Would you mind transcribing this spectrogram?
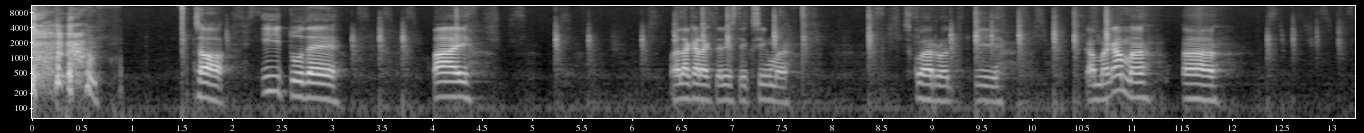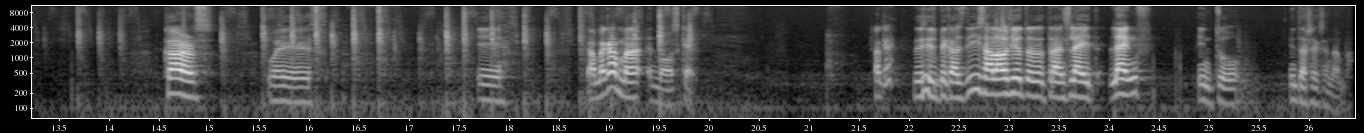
so e to the pi Euler characteristic sigma square root e gamma gamma uh, curves with e gamma gamma and most k. Okay, this is because this allows you to translate length into intersection number.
